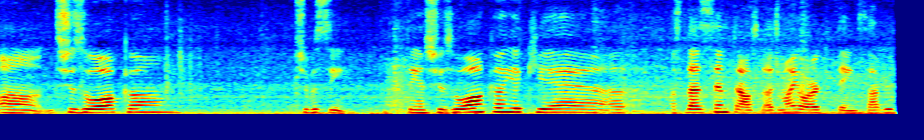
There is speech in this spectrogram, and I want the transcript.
Ah, Shizuoka, tipo assim, tem a Shizuoka e aqui é a, cidade central, a cidade maior que tem, sabe?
